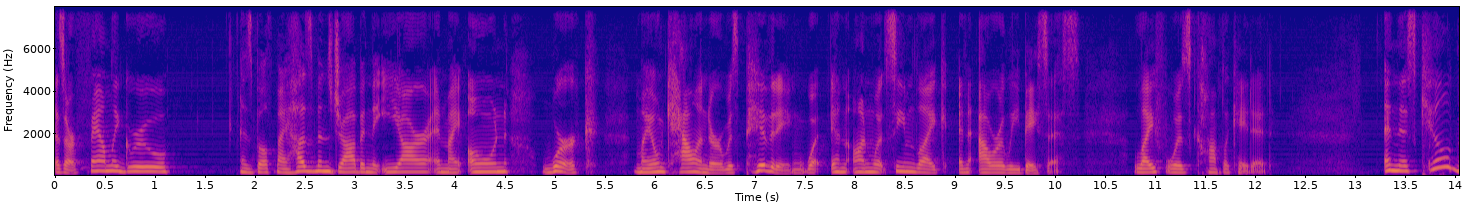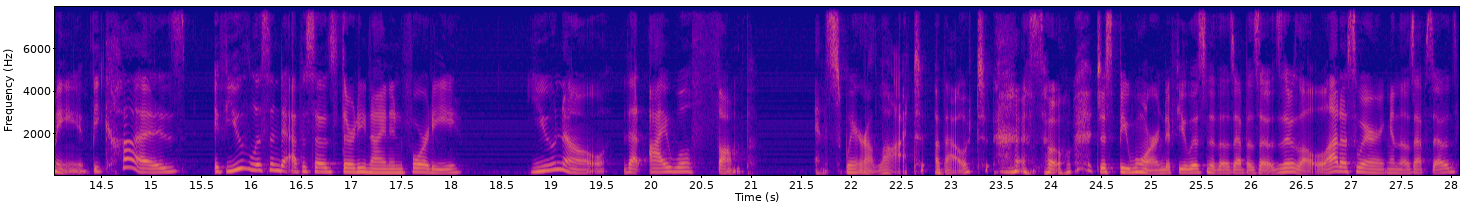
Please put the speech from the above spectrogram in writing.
As our family grew, as both my husband's job in the ER and my own work My own calendar was pivoting what and on what seemed like an hourly basis. Life was complicated. And this killed me because if you've listened to episodes 39 and 40, you know that I will thump and swear a lot about. so just be warned if you listen to those episodes, there's a lot of swearing in those episodes.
